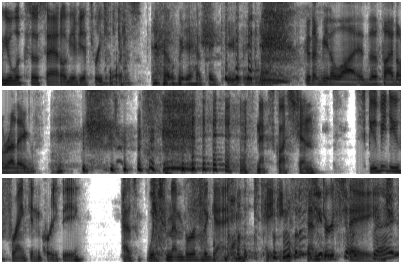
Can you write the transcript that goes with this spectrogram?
you look so sad. I'll give you three fourths. oh yeah, thank you, thank you. It's gonna mean a lot in the final runnings. Next question. Scooby Doo Franken Creepy has which member of the gang What? taking What did you center just stage? say?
